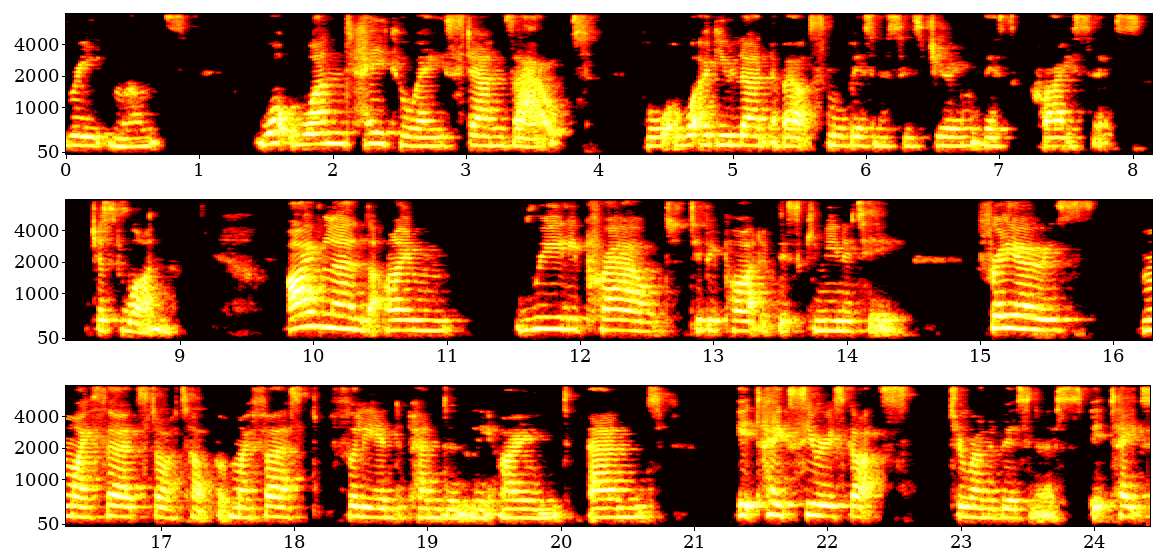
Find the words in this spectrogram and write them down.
three months, what one takeaway stands out, or what have you learned about small businesses during this crisis? Just one. I've learned that I'm really proud to be part of this community. Farillio is my third startup, but my first fully independently owned. And it takes serious guts to run a business. It takes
